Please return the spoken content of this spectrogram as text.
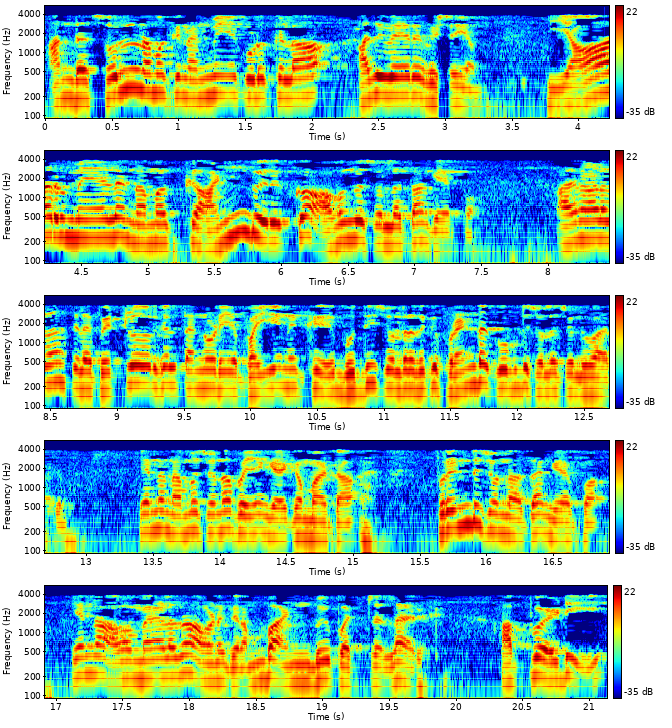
அந்த சொல் நமக்கு நன்மையை கொடுக்கலாம் அது வேற விஷயம். யார் மேல நமக்கு அன்பு இருக்கோ அவங்க சொல்லத்தான் கேட்போம். அதனாலதான் சில பெற்றோர்கள் தன்னுடைய பையனுக்கு புத்தி சொல்றதுக்கு ஃப்ரெண்டை கூப்பிட்டு சொல்ல சொல்லுவார்கள். ஏன்னா நம்ம சொன்னா பையன் கேட்க மாட்டான். ஃப்ரெண்டு சொன்னா தான் கேட்பான். ஏன்னா அவன் மேலதான் அவனுக்கு ரொம்ப அன்பு பற்றெல்லாம் இருக்கு. அப்படி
